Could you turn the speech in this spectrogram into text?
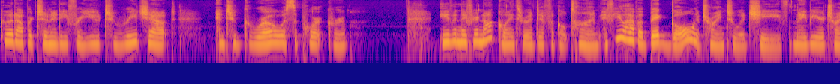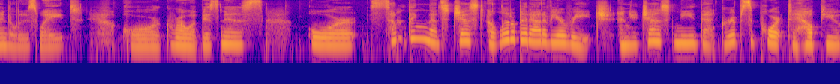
good opportunity for you to reach out and to grow a support group even if you're not going through a difficult time, if you have a big goal you're trying to achieve, maybe you're trying to lose weight or grow a business or something that's just a little bit out of your reach, and you just need that group support to help you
